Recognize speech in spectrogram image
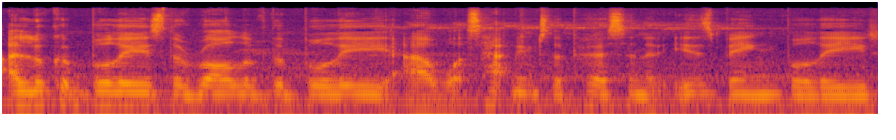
I look at bullies, the role of the bully, uh, what's happening to the person that is being bullied,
